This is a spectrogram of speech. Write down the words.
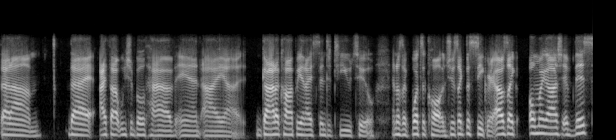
that um." That I thought we should both have, and I uh, got a copy and I sent it to you too. And I was like, "What's it called?" And she was like, "The Secret." I was like, "Oh my gosh, if this,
